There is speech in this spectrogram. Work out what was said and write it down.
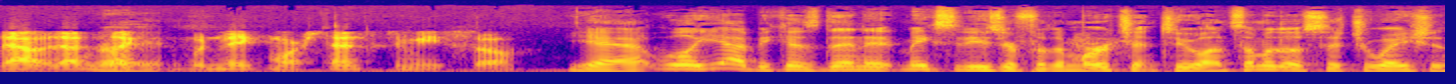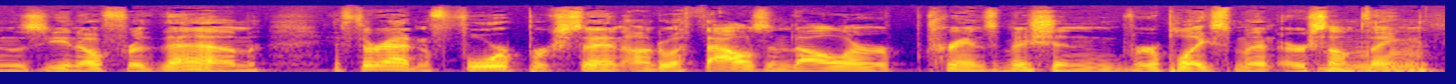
that that Right. like would make more sense to me. So Yeah, well, yeah, because then it makes it easier for the merchant too. On some of those situations, you know, for them, if they're adding four percent onto a thousand dollar transmission replacement or something, mm-hmm.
